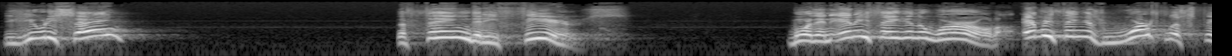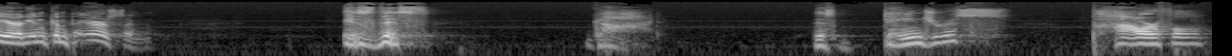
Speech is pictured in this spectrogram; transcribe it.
You hear what he's saying? The thing that he fears more than anything in the world, everything is worthless fear in comparison, is this God. This dangerous, powerful,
